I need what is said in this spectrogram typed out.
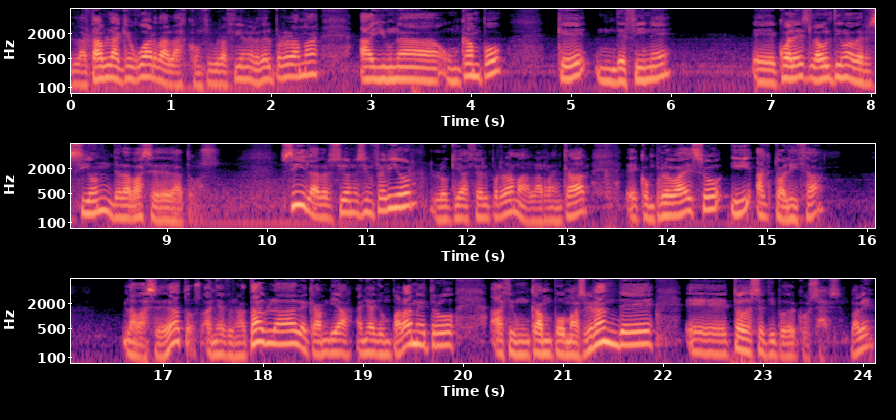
la tabla que guarda las configuraciones del programa, hay una, un campo que define eh, cuál es la última versión de la base de datos. Si la versión es inferior, lo que hace el programa al arrancar, eh, comprueba eso y actualiza la base de datos. Añade una tabla, le cambia, añade un parámetro, hace un campo más grande, todo ese tipo de cosas, ¿vale?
